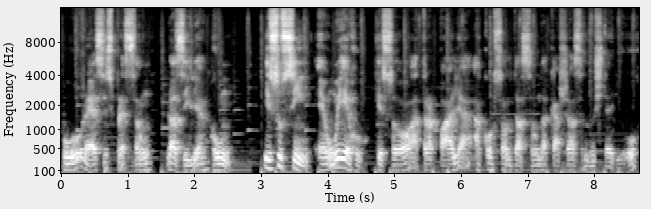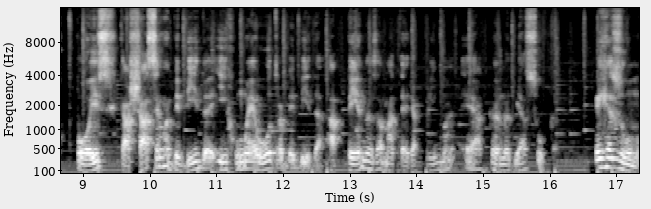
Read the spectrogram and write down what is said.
por essa expressão Brasília Rum. Isso sim é um erro que só atrapalha a consolidação da cachaça no exterior, pois cachaça é uma bebida e rum é outra bebida, apenas a matéria-prima é a cana-de-açúcar. Em resumo,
